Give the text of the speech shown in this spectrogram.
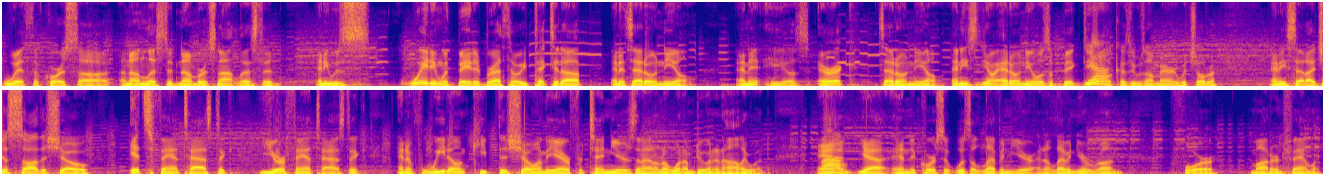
with, of course, uh, an unlisted number. It's not listed. And he was waiting with bated breath. So he picked it up and it's Ed O'Neill. And it, he goes, Eric, it's Ed O'Neill. And he said, you know, Ed O'Neill was a big deal Yeah. because he was on Married with Children. And he said, I just saw the show. It's fantastic. You're fantastic. And if we don't keep this show on the air for 10 years, then I don't know what I'm doing in Hollywood. And Wow. yeah, and of course it was 11 year an 11 year run for Modern Family.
